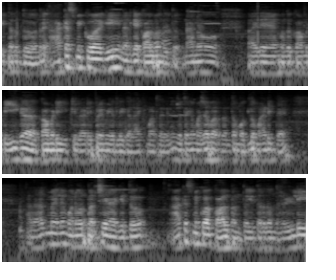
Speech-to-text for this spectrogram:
ಈ ಥರದ್ದು ಅಂದರೆ ಆಕಸ್ಮಿಕವಾಗಿ ನನಗೆ ಕಾಲ್ ಬಂದಿತ್ತು. ನಾನು ಇದೇ ಒಂದು ಕಾಮಿಡಿ ಈಗ ಕಾಮಿಡಿ ಕಿಲಾಡಿ ಪ್ರೀಮಿಯರ್ ಲೀಗಲ್ಲಿ ಆ್ಯಕ್ಟ್ ಮಾಡ್ತಾ ಇದ್ದೀನಿ. ಜೊತೆಗೆ ಮಜಾ ಅಂತ ಮೊದಲು ಮಾಡಿದ್ದೆ. ಅದಾದಮೇಲೆ ಮನೋರ್ ಪರಿಚಯ ಆಗಿದ್ದು, ಆಕಸ್ಮಿಕವಾಗಿ ಕಾಲ್ ಬಂತು. ಈ ಥರದೊಂದು ಹಳ್ಳಿ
